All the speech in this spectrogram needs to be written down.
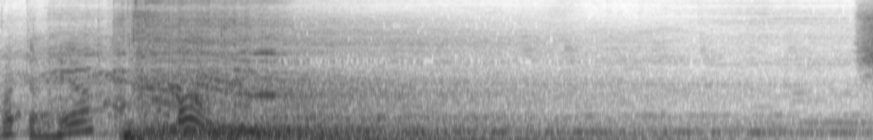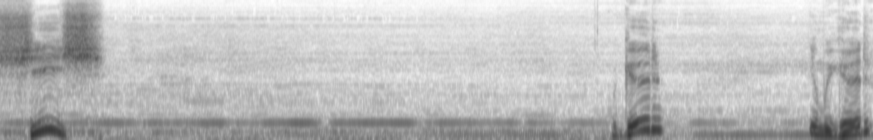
What the hell? Oh! Sheesh. We good? Yeah, we good?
